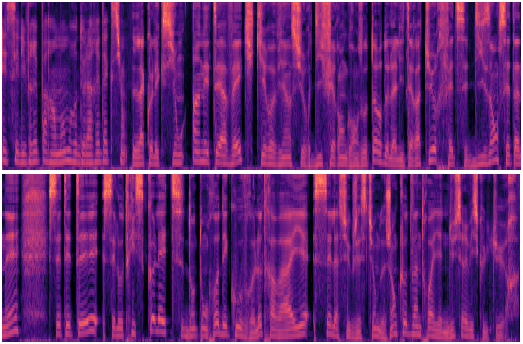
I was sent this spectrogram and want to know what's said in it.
et c'est livré par un membre de la rédaction. La collection Un été avec, qui revient sur différents grands auteurs de la littérature, fête ses 10 ans cette année. Cet été, c'est l'autrice Colette dont on redécouvre le travail. C'est la suggestion de Jean-Claude Van Troyen du service culture.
